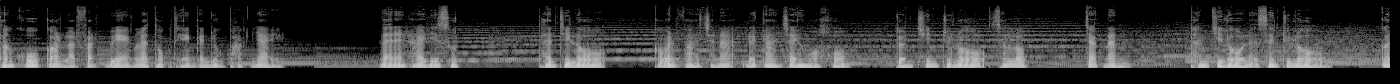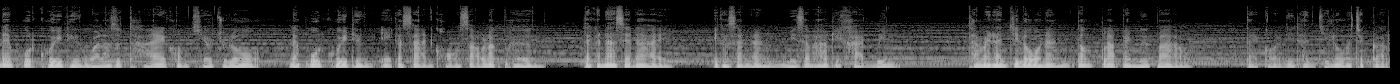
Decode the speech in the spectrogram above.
ทั้งคู่กอดรัดฟัดเวียงและถกเถียงกันอยู่พักใหญ่ และในท้ายที่สุด ทันจิโร่ก็เป็นฝ่ายชนะด้วยการใช้หัวโขก จนชินจูโร่สลบ จากนั้นทันจิโร่และเซนจูโร่ ก็ได้พูดคุยถึงวาระสุดท้ายของเคียวจูโร่และพูดคุยถึงเอกสารของเสาหลักเพลิง แต่ก็น่าเสียดาย เอกสารนั้นมีสภาพที่ขาดวิ่นทำให้ทันจิโร่นั้นต้องกลับไปมือเปล่า แต่ก่อนที่ทันจิโร่จะกลับ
